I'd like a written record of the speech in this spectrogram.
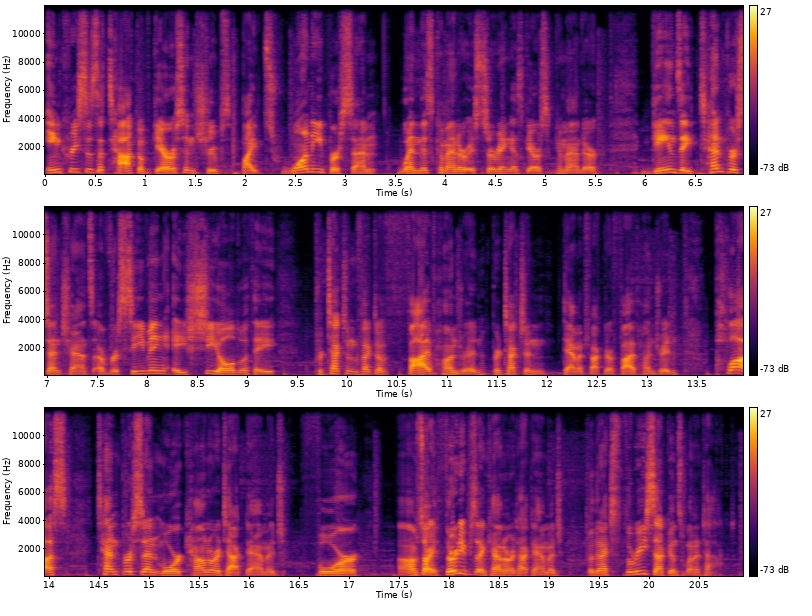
Increases attack of garrison troops by 20 percent when this commander is serving as garrison commander. Gains a 10 percent chance of receiving a shield with a protection effect of 500 protection damage factor of 500 plus 10% more counterattack damage for uh, I'm sorry 30% counterattack damage for the next three seconds when attacked.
